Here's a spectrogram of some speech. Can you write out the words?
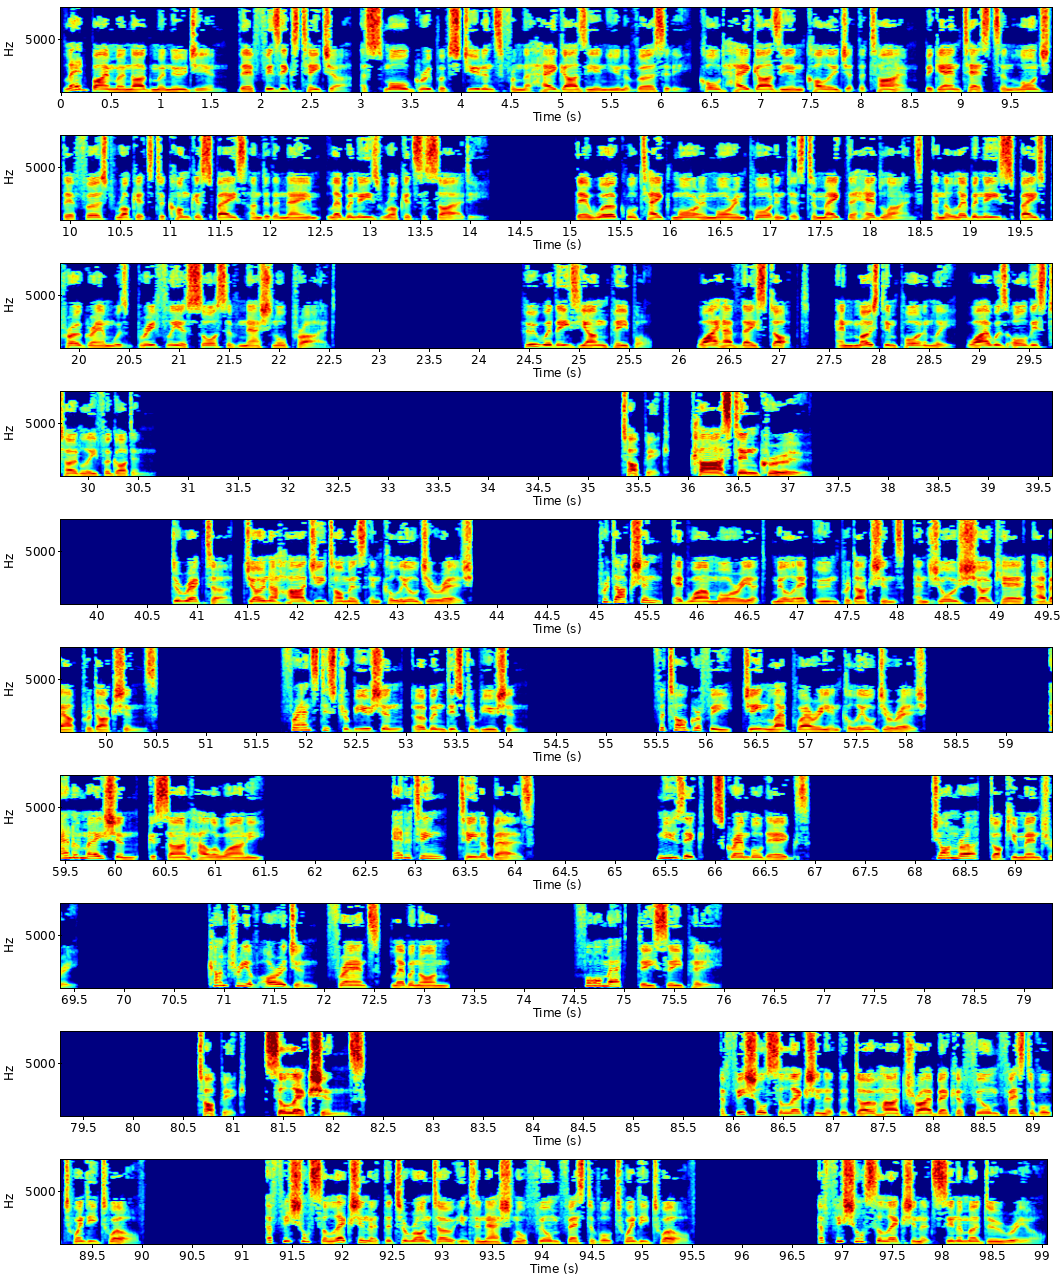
Led by Manoug Manougian, their physics teacher, a small group of students from the Haigazian University called Haigazian College at the time began tests and launched their first rockets to conquer space under the name Lebanese Rocket Society. Their work will take more and more important as to make the headlines, and the Lebanese space program was briefly a source of national pride. Who were these young people? Why have they stopped? And most importantly, why was all this totally forgotten? Cast and crew. Director, Joana Hadjithomas and Khalil Joreige Production, Edouard Mauriat Mille et Une Productions, and Georges Schoucair Abbout Productions. France Distribution, Urban Distribution Photography, Jeanne Lapoirie and Khalil Joreige Animation, Ghassan Halawani. Editing, Tina Baz. Music, Scrambled Eggs. Genre, documentary. Country of origin, France, Lebanon. Format, DCP Selections Official selection at the Doha Tribeca Film Festival 2012 Official selection at the Toronto International Film Festival 2012 Official selection at Cinema du Réel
